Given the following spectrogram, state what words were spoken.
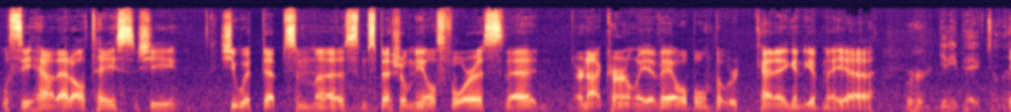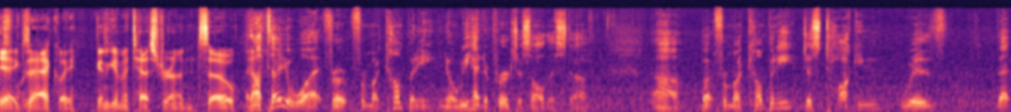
we'll see how that all tastes. She she whipped up some uh, some special meals for us that are not currently available, but we're kind of going to give them a uh, We're her guinea pigs on this. yeah one. exactly going to give them a test run. So And I'll tell you what, for, from a company, you know, we had to purchase all this stuff. Uh, but from a company, just talking with that,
